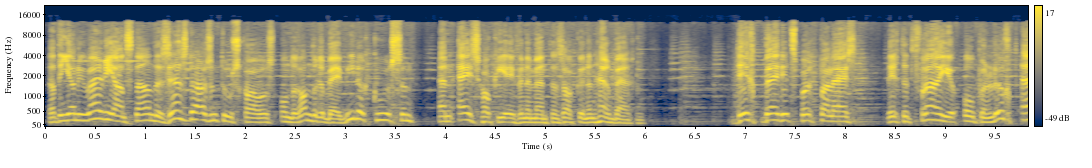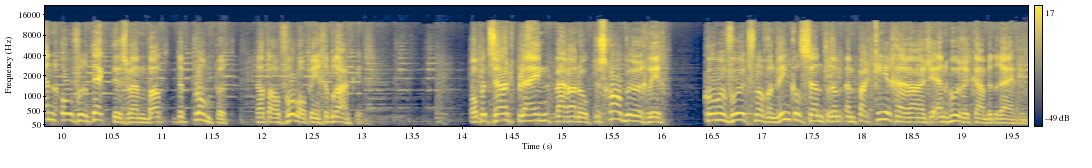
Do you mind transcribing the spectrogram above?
dat in januari aanstaande 6000 toeschouwers onder andere bij wielerkoersen en ijshockey-evenementen zal kunnen herbergen. Dicht bij dit sportpaleis ligt het fraaie openlucht- en overdekte zwembad De Plompert, dat al volop in gebruik is. Op het Zuidplein, waaraan ook de Schouwburg ligt, komen voorts nog een winkelcentrum, een parkeergarage en horecabedrijven.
